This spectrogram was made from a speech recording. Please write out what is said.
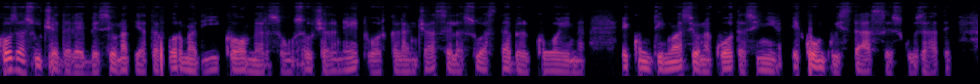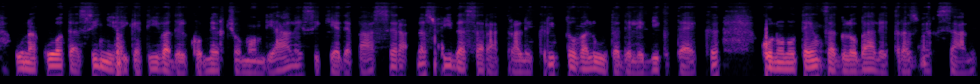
Cosa succederebbe se una piattaforma di e-commerce o un social network lanciasse la sua stablecoin e signif- e conquistasse, scusate, una quota significativa del commercio mondiale? Si chiede Passera. La sfida sarà tra le criptovalute delle big tech con un'utenza globale trasversale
